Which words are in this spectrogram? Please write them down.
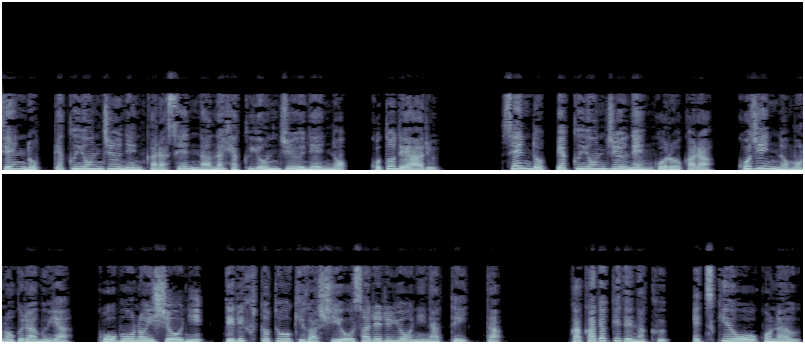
1640年から1740年のことである。1640年頃から個人のモノグラムや工房の衣装にデリフト陶器が使用されるようになっていった。画家だけでなく、絵付けを行う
